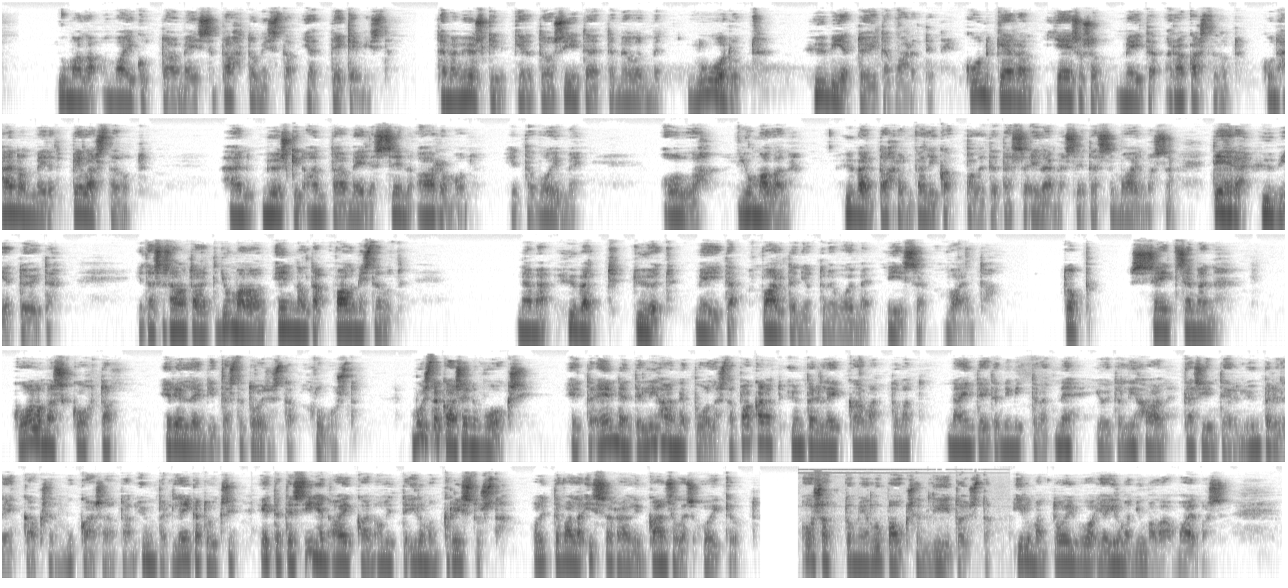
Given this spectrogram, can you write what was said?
Jumala vaikuttaa meissä tahtomista ja tekemistä. Tämä myöskin kertoo siitä, että me olemme luodut hyviä töitä varten. Kun kerran Jeesus on meitä rakastanut, kun hän on meidät pelastanut, hän myöskin antaa meille sen armon, että voimme olla Jumalan hyvän tahdon välikappaleita tässä elämässä ja tässä maailmassa, tehdä hyviä töitä. Ja tässä sanotaan, että Jumala on ennalta valmistanut nämä hyvät työt meitä varten, jotta me voimme niissä vaeltaa. Top 7. Kolmas kohta edelleenkin tästä toisesta luvusta. Muistakaa sen vuoksi, että ennen te lihanne puolesta pakanat ympärileikkaamattomat, näin teitä nimittävät ne, joita lihaan käsin tehdyn ympärileikkauksen mukaan sanotaan ympärileikatuiksi, että te siihen aikaan olitte ilman Kristusta, olitte vailla Israelin kansalaisoikeutta, osattomia lupauksen liitoista, ilman toivoa ja ilman Jumalaa maailmassa.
